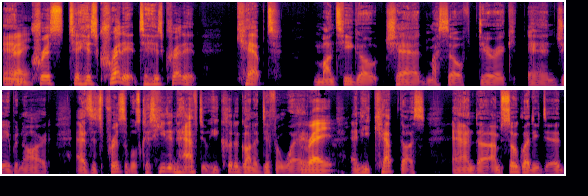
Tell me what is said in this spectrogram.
And Right. Chris, to his credit, to his credit, kept Montego, Chad, myself, Derrick, and J. Bernard as its principals because he didn't have to. He could have gone a different way, Right. and he kept us. And uh, I'm so glad he did.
